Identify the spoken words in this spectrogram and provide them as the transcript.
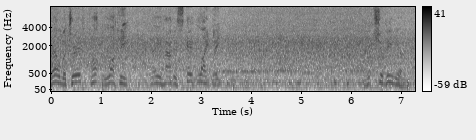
Real Madrid got lucky. They have escaped lightly. It's Gervinho.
